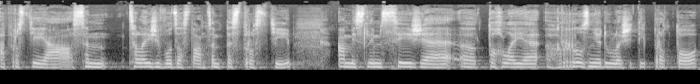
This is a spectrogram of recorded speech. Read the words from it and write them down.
a prostě já jsem celý život zastáncem pestrosti a myslím si, že eh, tohle je hrozně důležitý proto,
